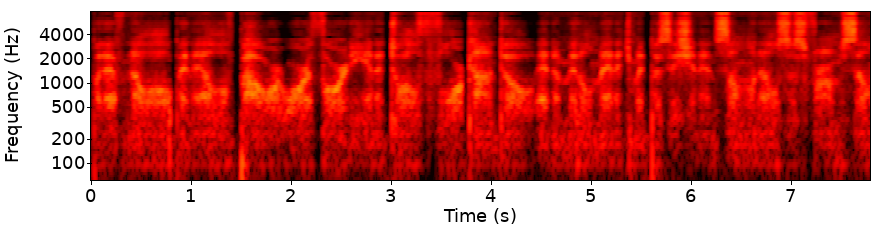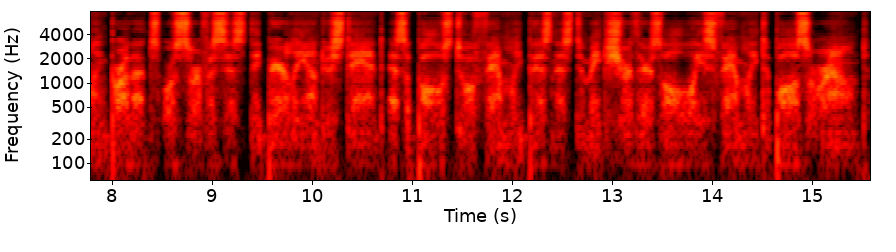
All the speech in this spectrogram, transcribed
but have no hope in hell of power or authority in a 12th floor condo and a middle management position in someone else's firm selling products or services they barely understand as opposed to a family business to make sure there's always family to boss around.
